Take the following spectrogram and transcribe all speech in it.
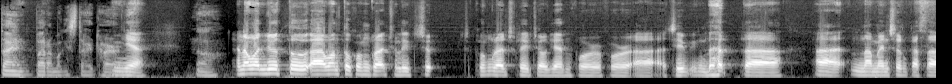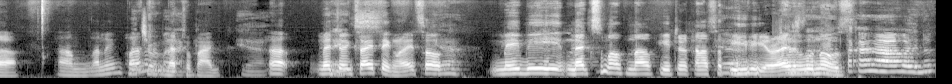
time para mag-start hard. Yeah. No. And I want you to I want to congratulate you congratulate you again for for uh, achieving that uh, uh, na mention ka sa um ano yung Metro pangalan? Mag. Metro Mag. Yeah. Uh, medyo Thanks. exciting, right? So yeah. maybe next month na feature ka na sa Yeah. TV, right? Who na- knows? Taka nga ako, you know?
